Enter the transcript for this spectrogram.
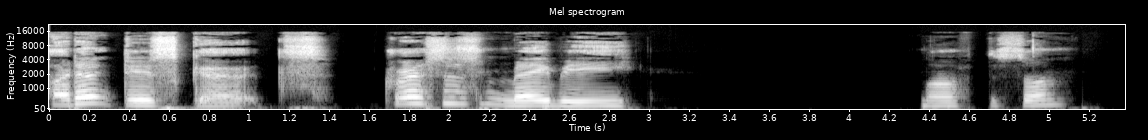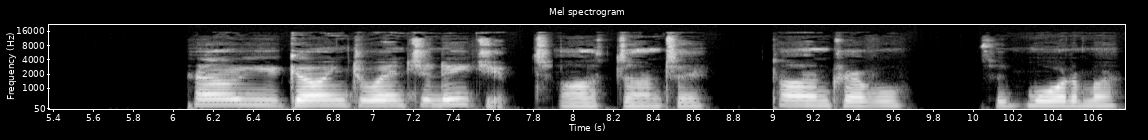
I don't do skirts. Dresses, maybe, laughed the son. How are you going to ancient Egypt? asked Dante. Time travel, said Mortimer.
